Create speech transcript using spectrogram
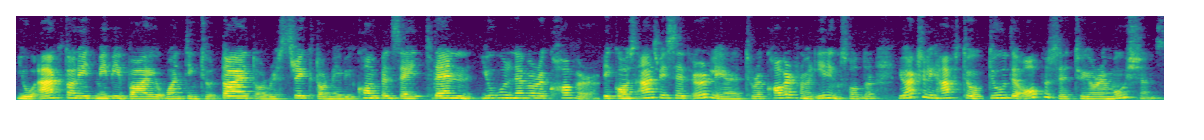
You act on it maybe by wanting to diet or restrict or maybe compensate. Then you will never recover. Because as we said earlier to recover from an eating disorder you actually have to do the opposite to your emotions.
